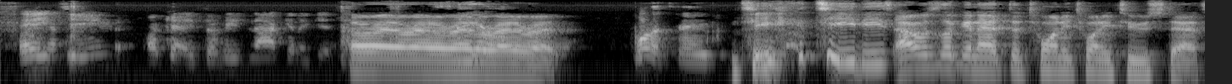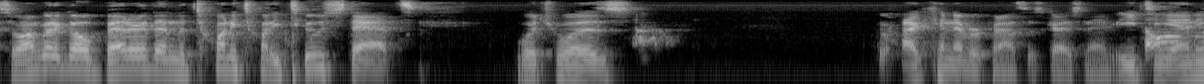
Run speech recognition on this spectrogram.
18. Okay, so he's not gonna get. All right, all right, all right, all right, all right. What a take. T- TDs. I was looking at the 2022 stats, so I'm going to go better than the 2022 stats, which was I can never pronounce this guy's name. E Etienne.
